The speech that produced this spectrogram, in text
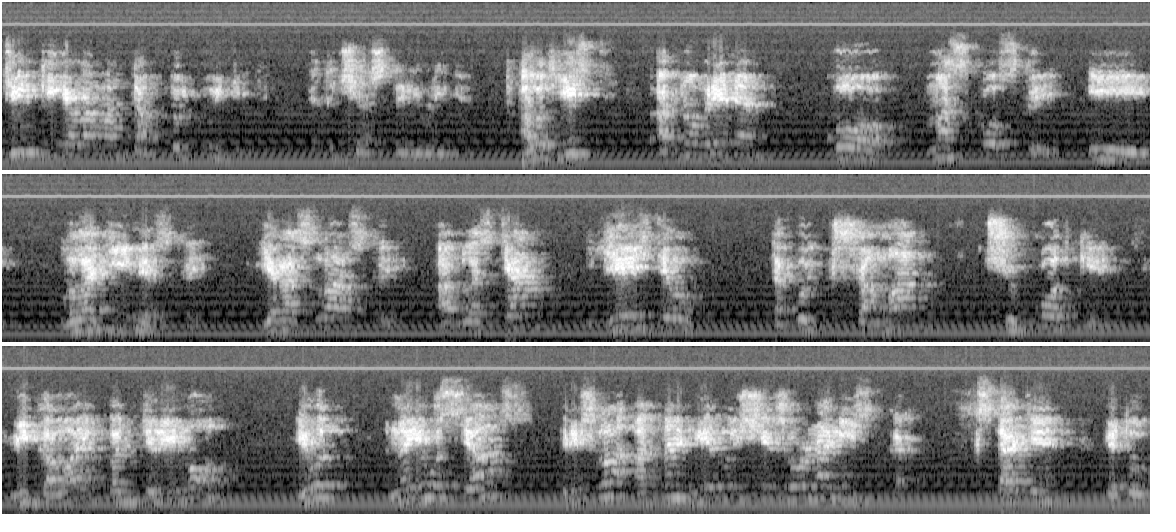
Деньги я вам отдам, только уйдите. Это частое явление. А вот есть одно время по Московской и Владимирской, Ярославской областям ездил такой шаман Чукотки Николай Пантелеймон. И вот на его сеанс пришла одна верующая журналистка. Кстати, эту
